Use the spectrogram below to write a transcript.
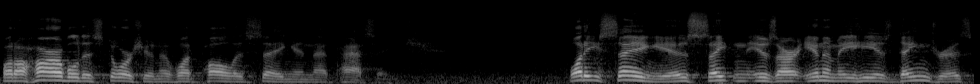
What a horrible distortion of what Paul is saying in that passage. What he's saying is Satan is our enemy, he is dangerous,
